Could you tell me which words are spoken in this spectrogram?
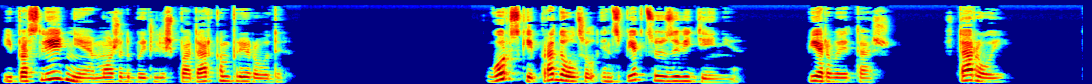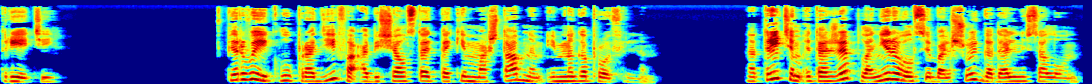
И последнее может быть лишь подарком природы. Горский продолжил инспекцию заведения. Первый этаж, второй, третий, Впервые клуб Радифа обещал стать таким масштабным и многопрофильным. На третьем этаже планировался большой гадальный салон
